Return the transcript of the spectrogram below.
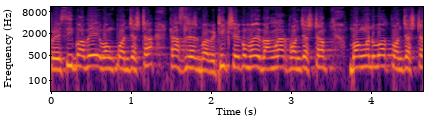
প্রেসি পাবে এবং পঞ্চাশটা ট্রান্সলেশন পাবে। ঠিক সেরকমভাবে বাংলার পঞ্চাশটা, বঙ্গানুবাদ পঞ্চাশটা,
